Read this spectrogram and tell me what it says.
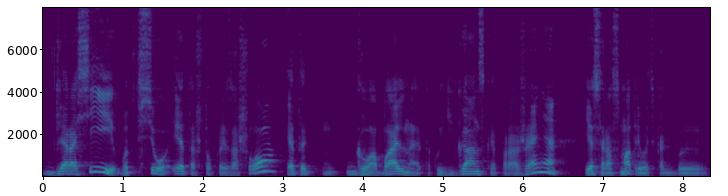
для России вот все это, что произошло, это глобальное, такое гигантское поражение, если рассматривать как бы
